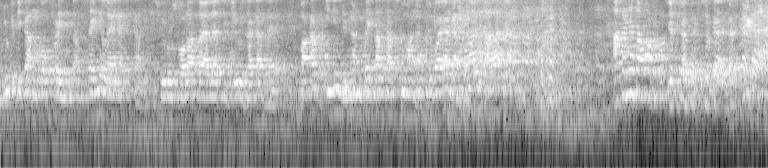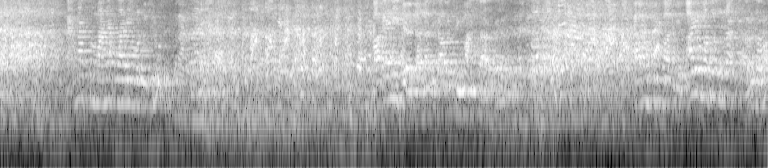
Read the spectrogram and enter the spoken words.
Dulu ketika engkau perintah, saya ini lelet sekali. Disuruh sholat lelet, disuruh zakat lelet. Maka ini dengan perintah saya semangat supaya nggak kembali salahnya. Akhirnya sama ya sudah surga. Karena semangat lari menuju. Maka ini jalan nanti kalau di masar ya. Kamu dipanggil, ayo masuk neraka. Harus apa?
